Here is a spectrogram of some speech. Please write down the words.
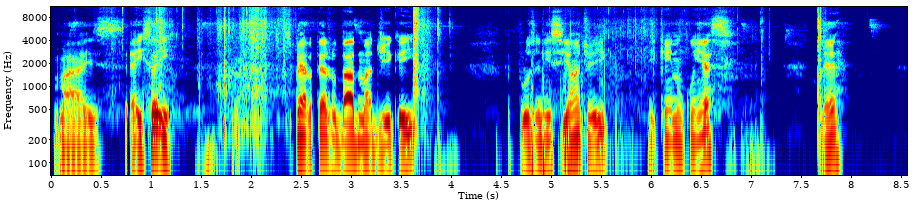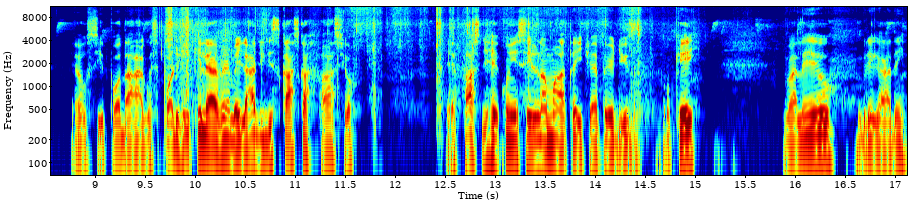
Mas é isso aí. Espero ter ajudado na dica aí, para os iniciantes aí, e quem não conhece, né? É o cipó da água. Você pode ver que ele é avermelhado e descasca fácil, ó. É fácil de reconhecer ele na mata aí, tiver perdido, ok? Valeu, obrigado, hein?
